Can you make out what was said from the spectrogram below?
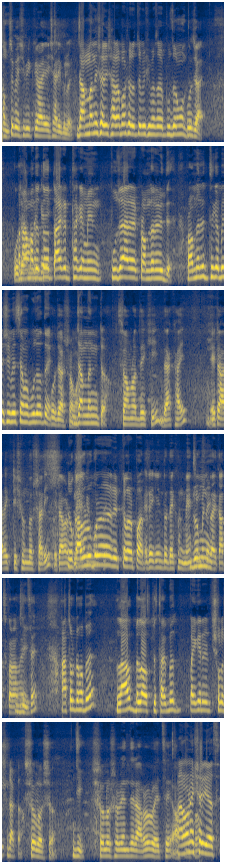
সবচেয়ে বেশি বিক্রি হয় এই শাড়িগুলোই। জামদানি শাড়ি সারা বছর হচ্ছে বেশি বাজার পূজার মধ্যে। পূজায়। আমাদের তো টার্গেট থাকে মেন পূজা আর রমজানের ঈদে। রমজানের থেকে বেশি বেশি আমরা পূজাতে পূজার সময়। জামদানিটা। সো আমরা দেখি দেখাই। এটা আরেকটি সুন্দর শাড়ি। এটা আবার কালোর উপরে রেড কালার পার। এটা কিন্তু দেখুন ম্যাচিং কাজ করা হয়েছে। আঁচলটা হবে লাল ব্লাউজ পিস থাকবে পাইকারি রেট ষোলোশো টাকা। ষোলোশো। জি। ষোলোশো রেঞ্জের আরও রয়েছে। আর অনেক শাড়ি আছে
